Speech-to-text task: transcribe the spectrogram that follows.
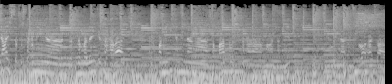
Guys, tapos na kaming uh, namalengke sa Haraj. Pamili kami ng ah, sapatos at mga damit. Iuwi natin ito at uh,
